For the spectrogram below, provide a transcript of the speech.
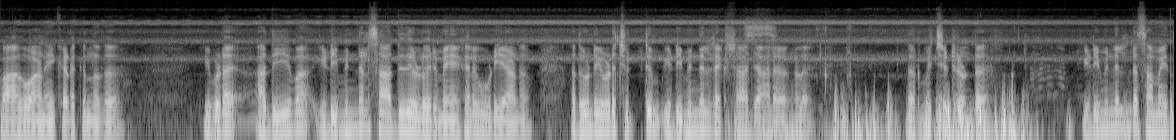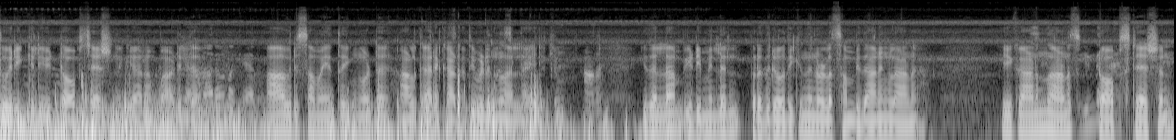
ഭാഗമാണ് ഈ കിടക്കുന്നത്. ഇവിടെ അതീവ ഇടിമിന്നൽ സാധ്യതയുള്ള ഒരു മേഖല കൂടിയാണ്. അതുകൊണ്ട് ഇവിടെ ചുറ്റും ഇടിമിന്നൽ രക്ഷാജാലകങ്ങൾ നിർമ്മിച്ചിട്ടുണ്ട്. ഇടിമിന്നലിന്റെ സമയത്ത് ഒരിക്കലും ഈ ടോപ്പ് സ്റ്റേഷനിൽ കയറാൻ പാടില്ല. ആ ഒരു സമയത്ത് ഇങ്ങോട്ട് ആൾക്കാരെ കടത്തി വിടുന്നതല്ലായിരിക്കും ഇതെല്ലാം ഇടിമിന്നൽ പ്രതിരോധിക്കുന്നതിനുള്ള സംവിധാനങ്ങളാണ്. ഈ കാണുന്നതാണ് ടോപ്പ് സ്റ്റേഷൻ.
